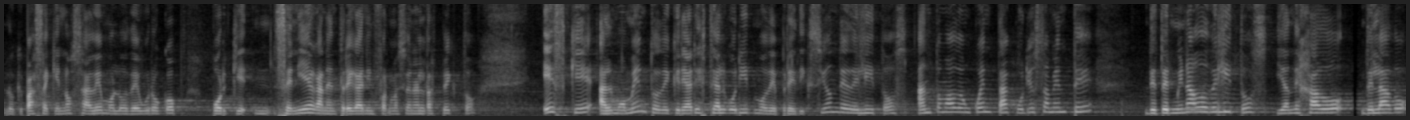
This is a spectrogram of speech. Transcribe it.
lo que pasa es que no sabemos lo de Eurocop porque se niegan a entregar información al respecto, es que al momento de crear este algoritmo de predicción de delitos han tomado en cuenta, curiosamente, determinados delitos y han dejado de lado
